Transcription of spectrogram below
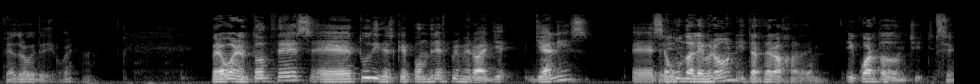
Fíjate lo que te digo, ¿eh? Pero bueno, entonces eh, tú dices que pondrías primero a Gi- Giannis, eh, segundo a LeBron y tercero a Harden. Y cuarto a Doncic. Sí.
